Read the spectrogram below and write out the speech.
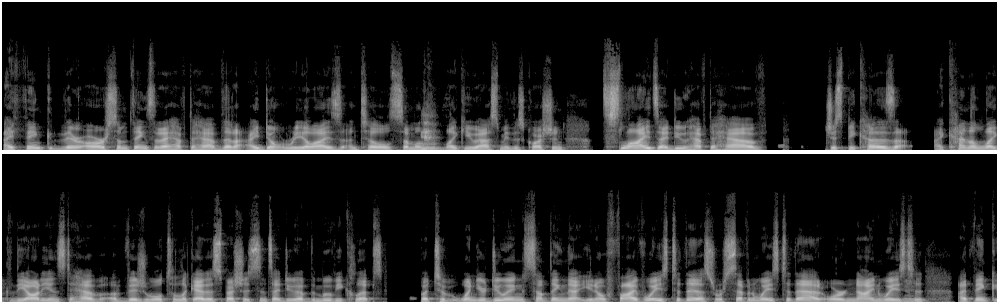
I think there are some things that I have to have that I don't realize until someone like you asked me this question. Slides I do have to have just because I kind of like the audience to have a visual to look at, especially since I do have the movie clips. But to when you're doing something that you know five ways to this or seven ways to that or nine ways mm. to i think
